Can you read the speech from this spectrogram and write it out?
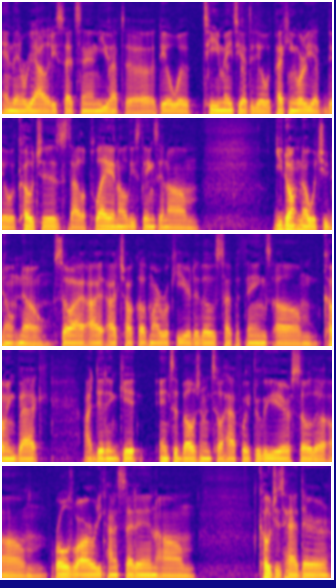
and then reality sets in. You have to deal with teammates, you have to deal with pecking order, you have to deal with coaches, style of play, and all these things. And um, you don't know what you don't know. So I, I, I chalk up my rookie year to those type of things. Um, coming back, I didn't get into Belgium until halfway through the year, so the um, roles were already kind of set in. Um, coaches had their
